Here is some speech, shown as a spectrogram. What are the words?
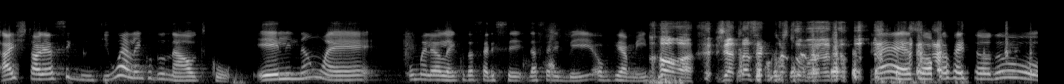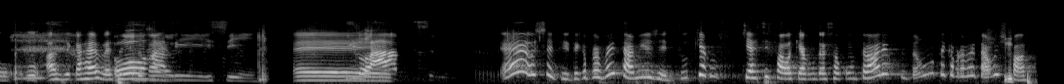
a história é a seguinte: o elenco do Náutico, ele não é o melhor elenco da série C, da série B, obviamente. Oh, já tá se acostumando. É, eu tô aproveitando o, a zica reversa. Ô, oh, Alice! É... Lápis! É, gente, tem que aproveitar, minha gente. Tudo que, que se fala que acontece ao contrário, então tem que aproveitar o espaço.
